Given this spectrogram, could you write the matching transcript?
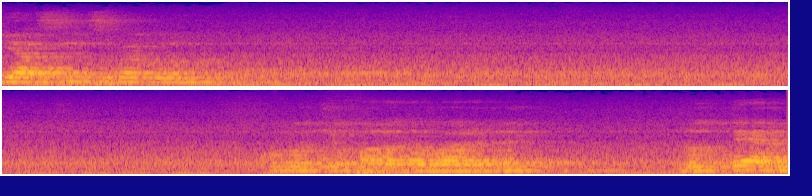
E assim você vai colocando. Como eu tinha falado agora, né? Lutero,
